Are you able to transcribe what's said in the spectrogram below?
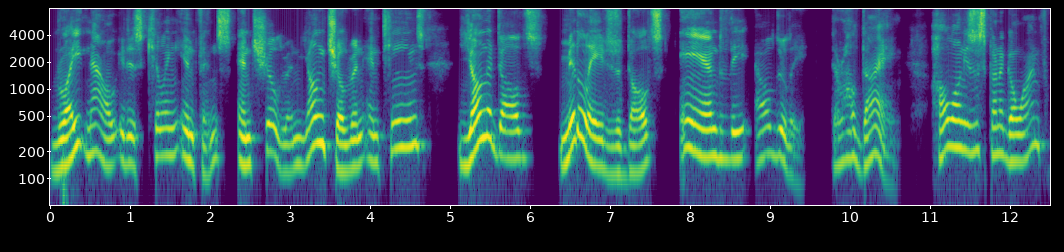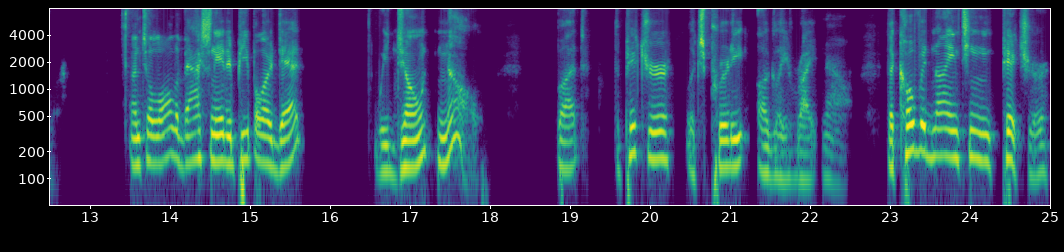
right now, it is killing infants and children, young children and teens, young adults, middle aged adults, and the elderly. They're all dying. How long is this going to go on for? Until all the vaccinated people are dead? We don't know. but the picture looks pretty ugly right now. The COVID 19 picture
